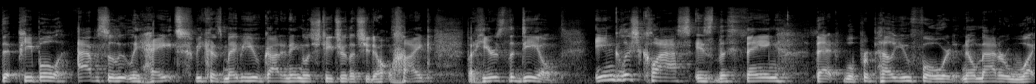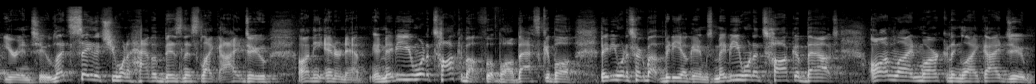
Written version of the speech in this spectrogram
that people absolutely hate because maybe you've got an English teacher that you don't like. But here's the deal English class is the thing that will propel you forward no matter what you're into. Let's say that you want to have a business like I do on the internet, and maybe you want to talk about football, basketball, maybe you want to talk about video games, maybe you want to talk about online marketing like I do.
